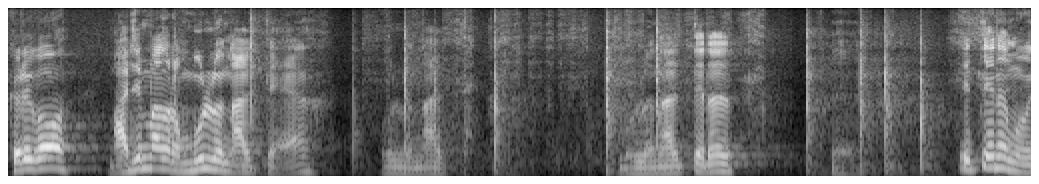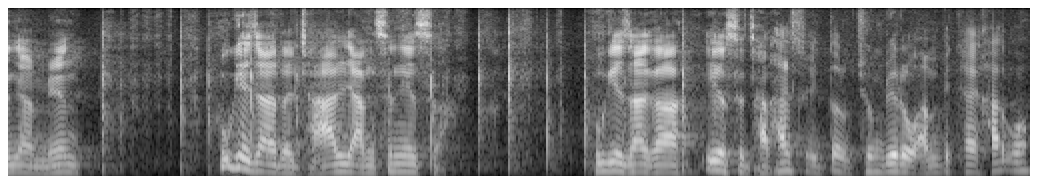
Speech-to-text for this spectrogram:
그리고 마지막으로 물러날 때 물러날 때 물러날 때를 예. 이때는 뭐냐면 후계자를 잘 양성해서 후계자가 이어서 잘 할 수 있도록 준비를 완벽하게 하고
